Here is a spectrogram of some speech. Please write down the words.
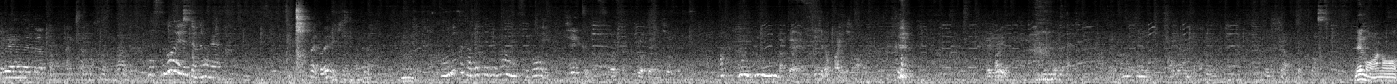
れぐらいやらないとやっぱ大工さん。がそうだないやすごいですよねこれやっぱりトレーニングしてるとダメだお肉食べてる分すごいシェイクすごいプロテインシェイクあうんうんうん。だって1日6杯でしょ でもあの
